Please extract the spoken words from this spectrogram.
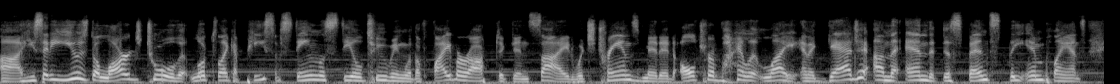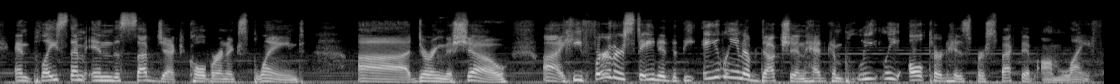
Uh, he said he used a large tool that looked like a piece of stainless steel tubing with a fiber optic inside, which transmitted ultraviolet light, and a gadget on the end that dispensed the implants and placed them in the subject, Colbern explained uh, during the show. Uh, he further stated that the alien abduction had completely altered his perspective on life.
